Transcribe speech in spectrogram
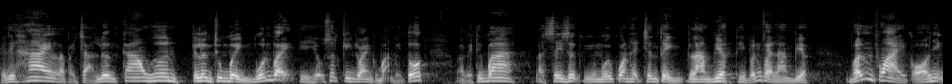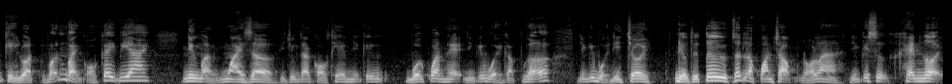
Cái thứ hai là phải trả lương cao hơn cái lương trung bình. Muốn vậy thì hiệu suất kinh doanh của bạn phải tốt. Và cái thứ ba là xây dựng những mối quan hệ chân tình. Làm việc thì vẫn phải làm việc, vẫn phải có những kỷ luật, vẫn phải có KPI nhưng mà ngoài giờ thì chúng ta có thêm những cái mối quan hệ, những cái buổi gặp gỡ, những cái buổi đi chơi. Điều thứ tư rất là quan trọng, đó là những cái sự khen ngợi,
